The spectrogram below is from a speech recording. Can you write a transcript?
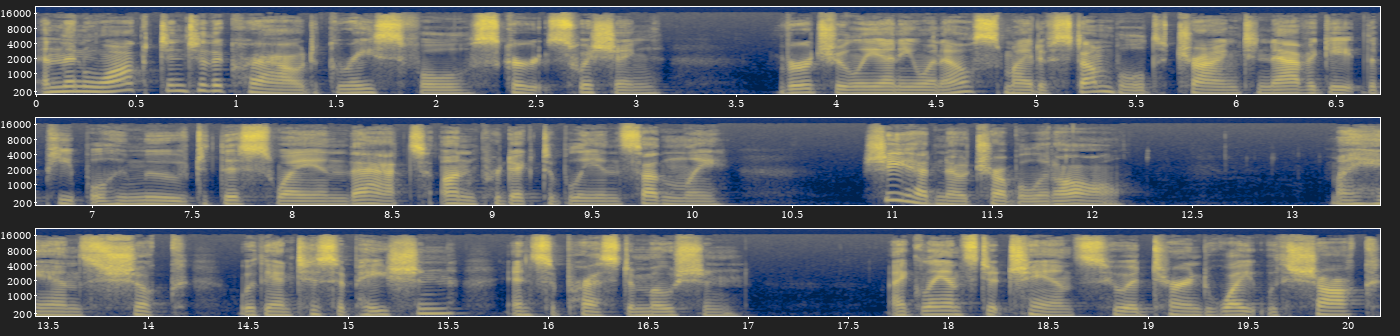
and then walked into the crowd, graceful, skirt swishing. Virtually anyone else might have stumbled trying to navigate the people who moved this way and that unpredictably and suddenly. She had no trouble at all. My hands shook with anticipation and suppressed emotion. I glanced at Chance, who had turned white with shock,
